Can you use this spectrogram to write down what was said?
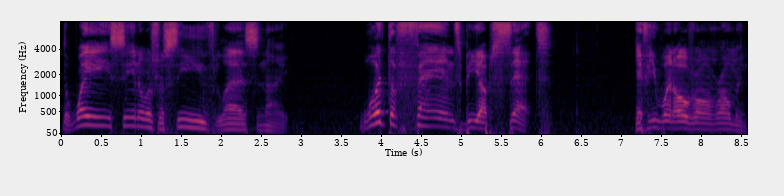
The way Cena was received last night would the fans be upset if he went over on Roman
